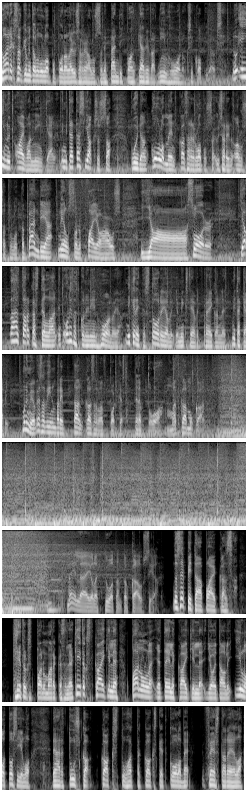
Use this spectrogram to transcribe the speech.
80-luvun loppupuolella Ysärin alussa ne bändit vaan kävivät niin huonoksi kopioiksi. No ei nyt aivan niinkään. Nimittäin tässä jaksossa puidaan kolmen kasarin lopussa Ysärin alussa tullutta bändiä, Nelson Firehouse ja Slaughter. Ja vähän tarkastellaan, että olivatko ne niin huonoja, mikä niiden story oli ja miksi ne eivät breikanneet, mitä kävi. Mun nimi on Vesa Wienberg, tää on Kasarin podcast. Tervetuloa matkaan mukaan. Meillä ei ole tuotantokausia. No se pitää paikkansa. Kiitokset Panu Markkaselle ja kiitokset kaikille Panulle ja teille kaikille, joita oli ilo, tosi ilo nähdä Tuska 2023 festareilla.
